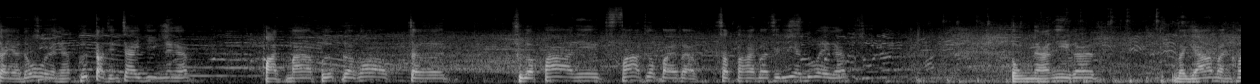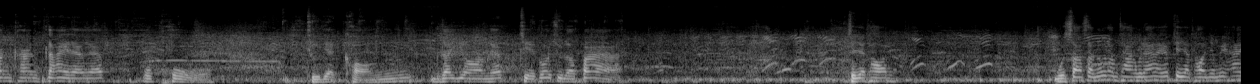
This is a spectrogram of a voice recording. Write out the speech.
กายาโดนะครับคือตัดสินใจยิงนะครับ ปัดมาปุ๊บแล้วก็เจอชูลป้านี่ฟาดเข้าไปแบบสไตล์บราซิเลียนด้วยครับ ตรงนั้นนี่ก็ ระยะมันค่อนข้างใกล้แล้วครับ โอ้โห ทีเด็ดของระยองครับเทียโกชูลาป้าเชยทรมุซาซานุทำทางไปแล้วนะครับเชยทรยังไม่ให้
